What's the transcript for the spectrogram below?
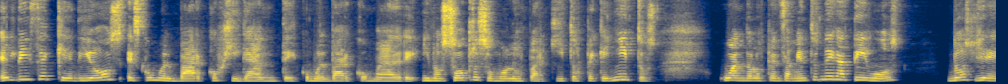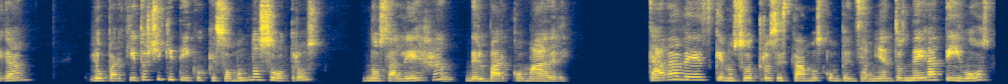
Él dice que Dios es como el barco gigante, como el barco madre, y nosotros somos los barquitos pequeñitos. Cuando los pensamientos negativos nos llegan, los barquitos chiquiticos que somos nosotros nos alejan del barco madre. Cada vez que nosotros estamos con pensamientos negativos,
